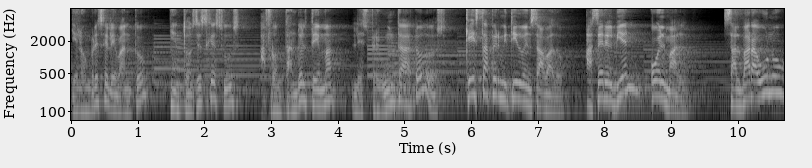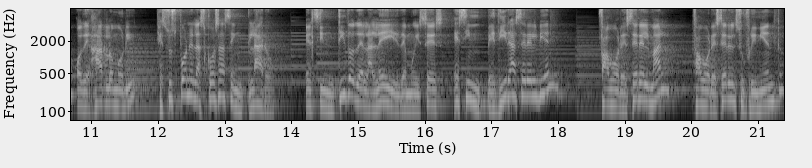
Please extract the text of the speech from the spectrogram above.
Y el hombre se levantó y entonces Jesús, afrontando el tema, les pregunta a todos, ¿qué está permitido en sábado? ¿Hacer el bien o el mal? ¿Salvar a uno o dejarlo morir? Jesús pone las cosas en claro. El sentido de la ley de Moisés es impedir hacer el bien, favorecer el mal, favorecer el sufrimiento.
